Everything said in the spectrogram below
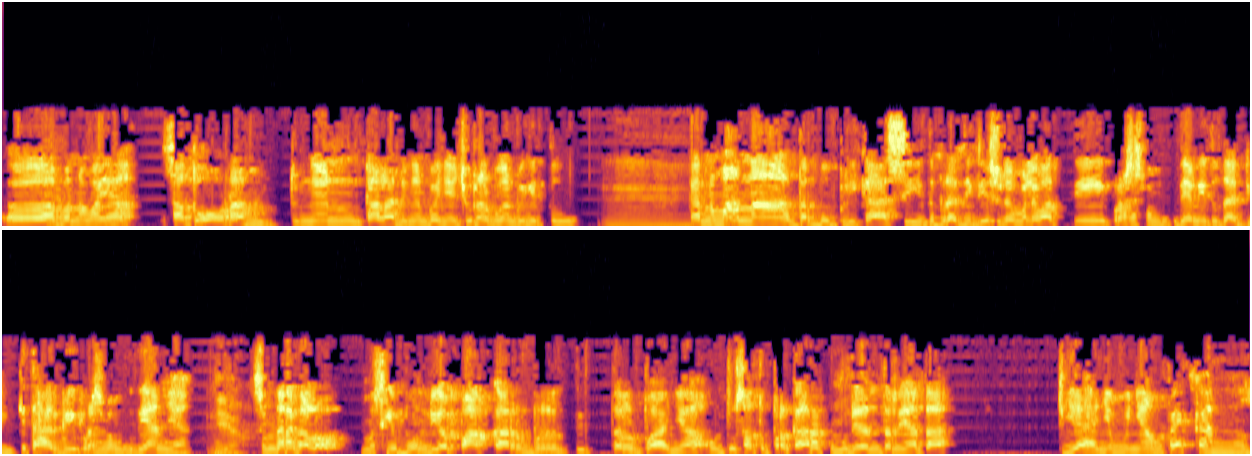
uh, apa namanya satu orang dengan kalah dengan banyak jurnal bukan begitu? Hmm. karena makna terpublikasi itu berarti dia sudah melewati proses pembuktian itu tadi. Kita hargai proses pembuktiannya. Yeah. sementara kalau meskipun dia pakar bertitel banyak untuk satu perkara kemudian ternyata dia hanya menyampaikan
